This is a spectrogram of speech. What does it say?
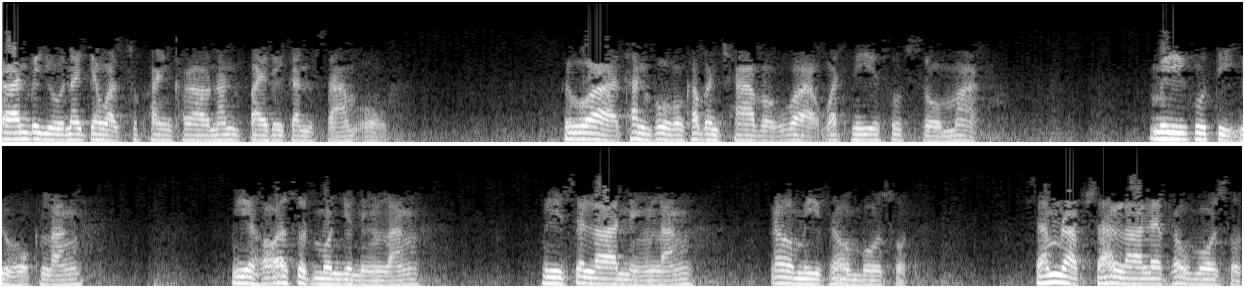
การไปอยู่ในจังหวัดสุพรรณคราวนั้นไปด้วยกันสามองค์เพราะว่าท่านผู้บังคับบัญชาบอกว่าวัดนี้สุดโสมมาก มีกุฏิอยู่หกหลัง มีหอสวดมนต์อยู่หนึ่งหลัง มีศาลาหนึ่งหลัง แล้วมีพระอุโบสถสำหรับศาลาและพระอุโบสถ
